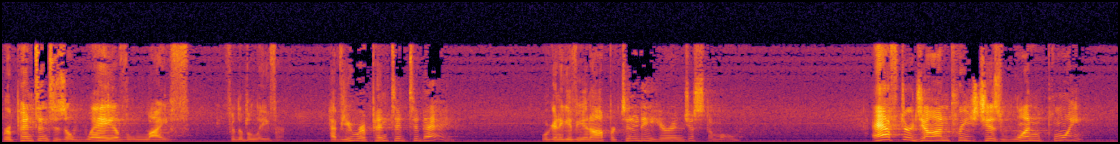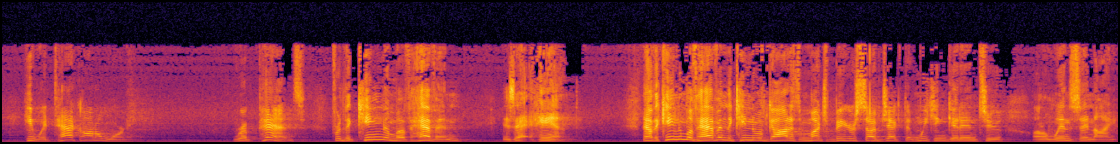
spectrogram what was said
Repentance is a way of life for the believer. Have you repented today? We're going to give you an opportunity here in just a moment. After John preached his one point, he would tack on a warning Repent, for the kingdom of heaven is at hand. Now, the kingdom of heaven, the kingdom of God, is a much bigger subject than we can get into on a Wednesday night.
